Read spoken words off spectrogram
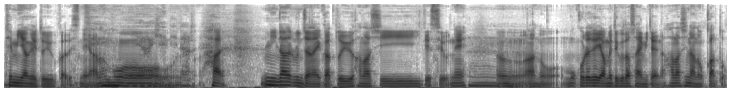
手土産というかですね、あのもう、はい。になるんじゃないかという話ですよね。うん、あのもうこれでやめてくださいみたいな話なのかと。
